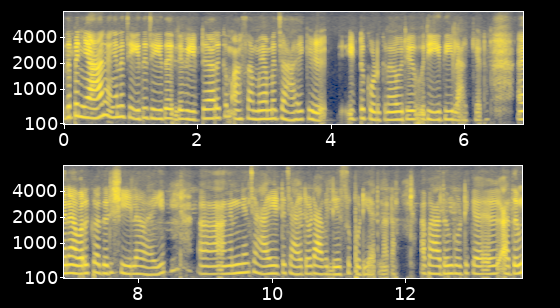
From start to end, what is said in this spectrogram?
ഇതിപ്പോൾ ഞാൻ അങ്ങനെ ചെയ്ത് ചെയ്ത് എന്റെ വീട്ടുകാർക്കും ആ സമയമാകുമ്പോൾ ചായ ഇട്ട് കൊടുക്കണ ഒരു രീതിയിലാക്കി കേട്ടോ അങ്ങനെ അവർക്കും അതൊരു ശീലമായി. അങ്ങനെ ഞാൻ ചായ ഇട്ട് ചായയുടെ കൂടെ അവലേസ് പൊടിയായിരുന്നു കേട്ടോ. അപ്പോൾ അതും കൂട്ടി അതും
